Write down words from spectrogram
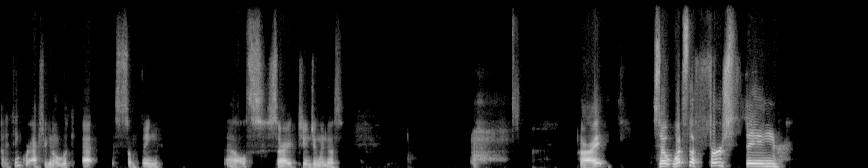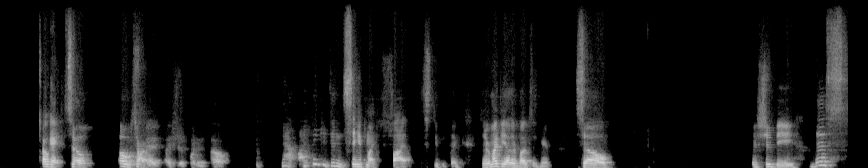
but I think we're actually going to look at something else. Sorry, changing windows. All right, so what's the first thing? Okay, so, oh, sorry, I, I should have pointed, oh, yeah, I think it didn't save my file, stupid thing. There might be other bugs in here. So it should be this,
